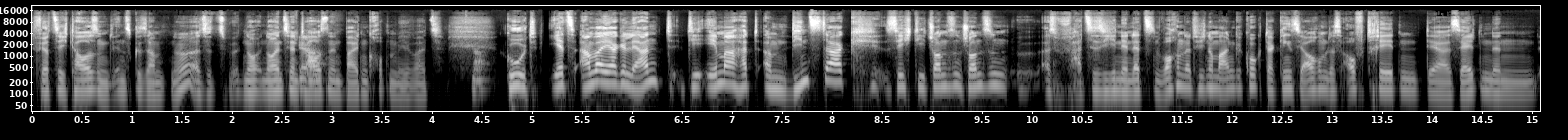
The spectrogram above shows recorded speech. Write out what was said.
40.000 insgesamt, ne? Also 19.000 ja. in beiden Gruppen jeweils. Ja. Gut, jetzt haben wir ja gelernt, die EMA hat am Dienstag sich die Johnson Johnson, also hat sie sich in den letzten Wochen natürlich nochmal angeguckt, da ging es ja auch um das Auftreten der seltenen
